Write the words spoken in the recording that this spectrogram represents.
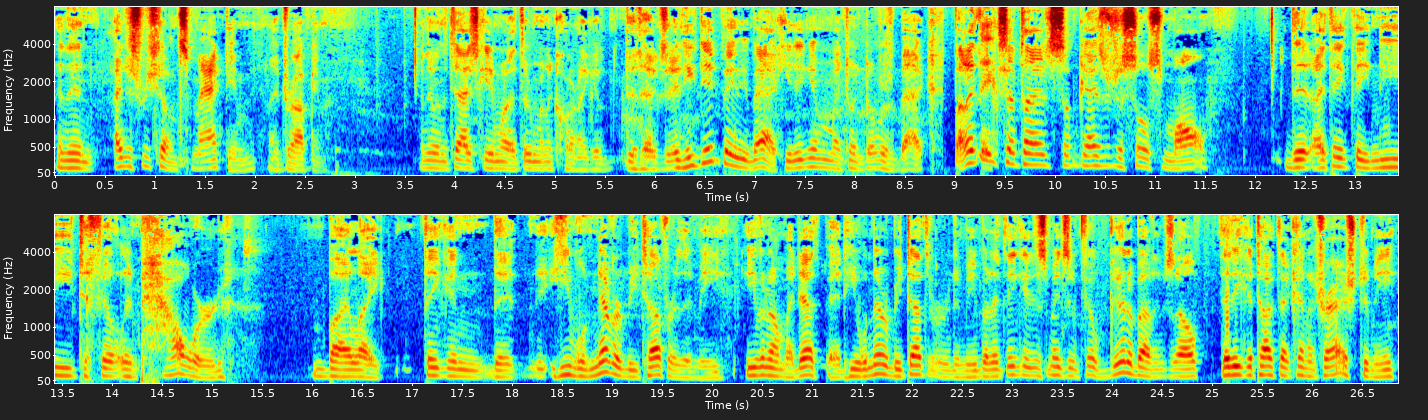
And then I just reached out and smacked him, and I dropped him. And then when the taxi came, I threw him in the car, and I get the taxi, and he did pay me back. He did give me my twenty dollars back. But I think sometimes some guys are just so small that I think they need to feel empowered by like thinking that he will never be tougher than me, even on my deathbed. He will never be tougher than me, but I think it just makes him feel good about himself that he could talk that kind of trash to me,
